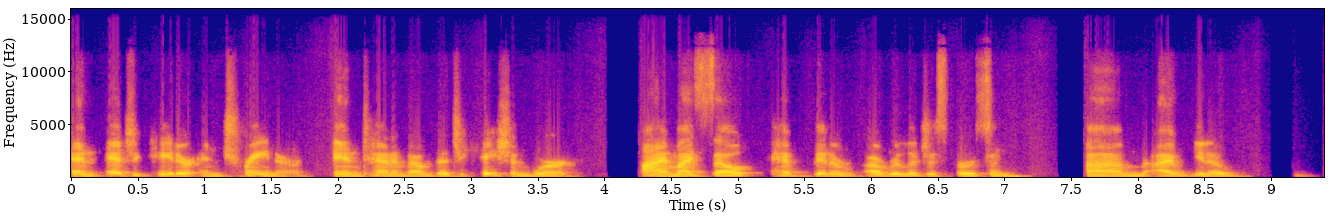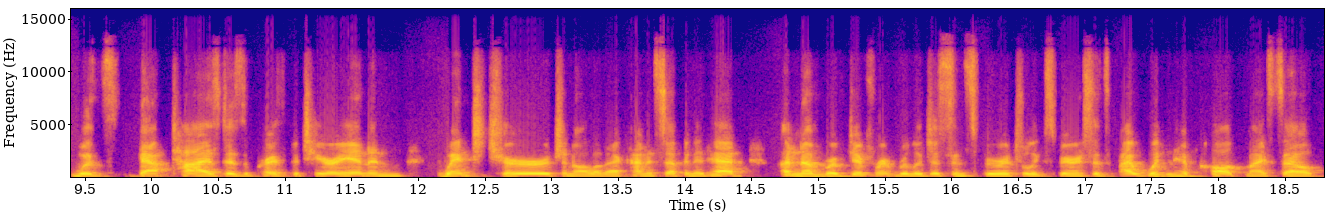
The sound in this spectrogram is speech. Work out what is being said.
an educator and trainer in Tanenbaum's education work, I myself have been a, a religious person. Um, I, you know, was baptized as a Presbyterian and went to church and all of that kind of stuff. And it had a number of different religious and spiritual experiences. I wouldn't have called myself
